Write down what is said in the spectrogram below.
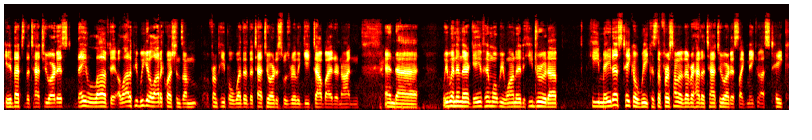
Gave that to the tattoo artist. They loved it. A lot of people. We get a lot of questions on from people whether the tattoo artist was really geeked out by it or not. And and uh, we went in there, gave him what we wanted. He drew it up. He made us take a week because the first time I've ever had a tattoo artist like make us take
